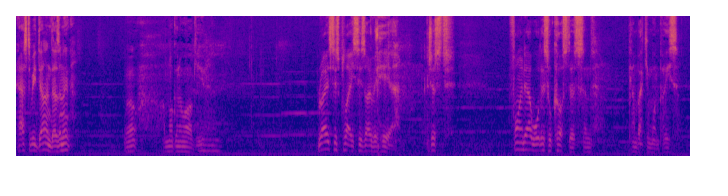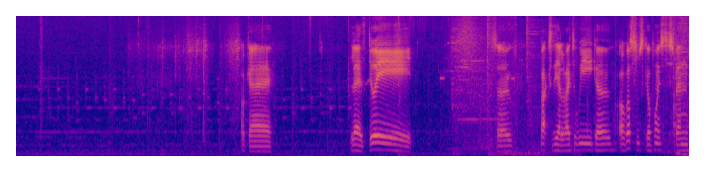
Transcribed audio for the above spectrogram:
Has to be done, doesn't it? Well, I'm not going to argue. Rais's place is over here. Just find out what this will cost us and come back in one piece. Okay. Let's do it. So, back to the elevator we go. I've got some skill points to spend.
